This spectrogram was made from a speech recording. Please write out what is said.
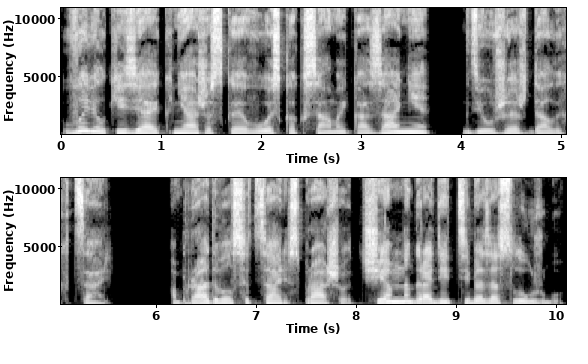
Вывел Кизяй княжеское войско к самой Казани, где уже ждал их царь. Обрадовался царь, спрашивает, чем наградить тебя за службу?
